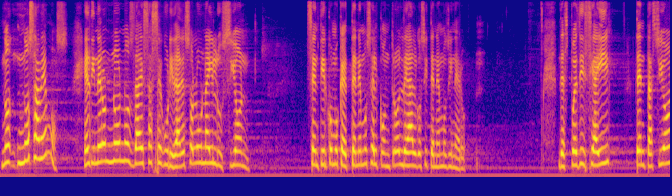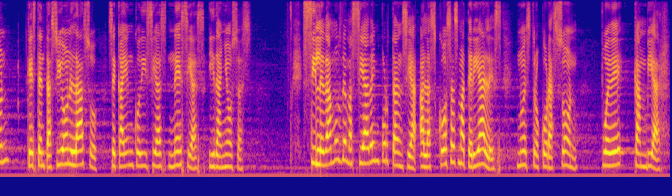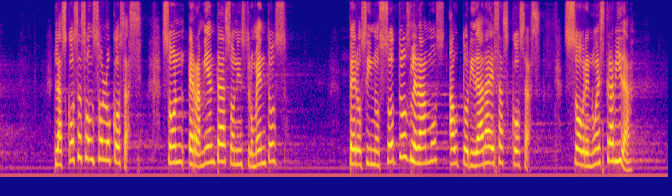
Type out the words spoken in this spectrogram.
No, no sabemos. El dinero no nos da esa seguridad, es solo una ilusión sentir como que tenemos el control de algo si tenemos dinero. Después dice ahí, tentación, que es tentación, lazo, se caen codicias necias y dañosas. Si le damos demasiada importancia a las cosas materiales, nuestro corazón puede cambiar. Las cosas son solo cosas, son herramientas, son instrumentos, pero si nosotros le damos autoridad a esas cosas sobre nuestra vida,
